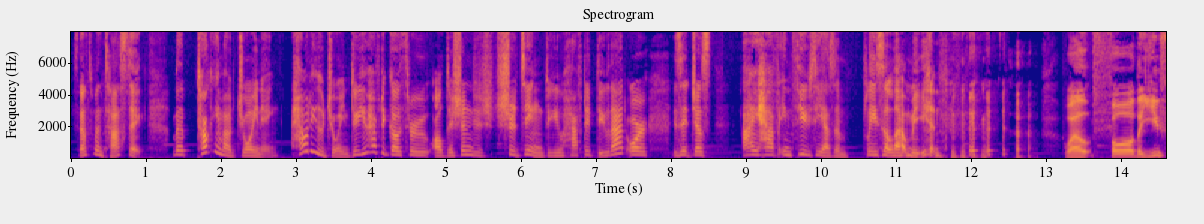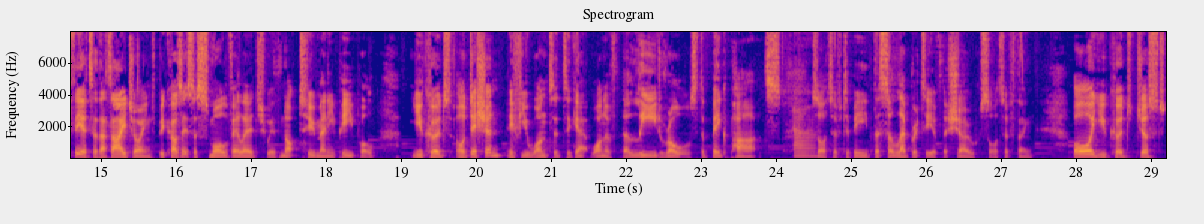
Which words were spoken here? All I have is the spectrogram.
Sounds fantastic. But talking about joining, how do you join? Do you have to go through audition, 试镜? Do you have to do that? Or is it just, I have enthusiasm, please allow me in? well, for the youth theatre that I joined, because it's a small village with not too many people, you could audition if you wanted to get one of the lead roles, the big parts, uh. sort of to be the celebrity of the show, sort of thing. Or you could just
